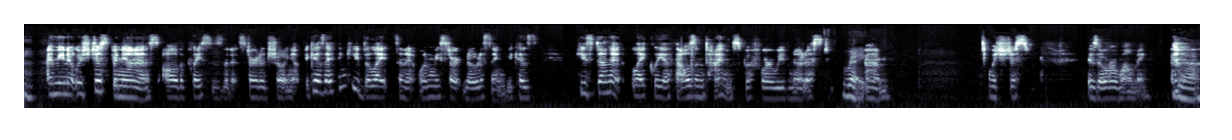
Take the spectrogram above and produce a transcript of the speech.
I mean, it was just bananas, all the places that it started showing up because I think he delights in it when we start noticing because he's done it likely a thousand times before we've noticed. Right. Um, which just is overwhelming. yeah.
